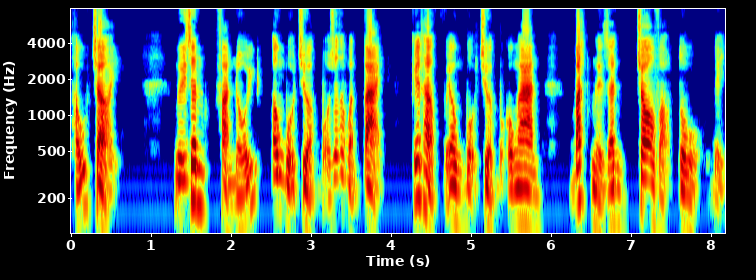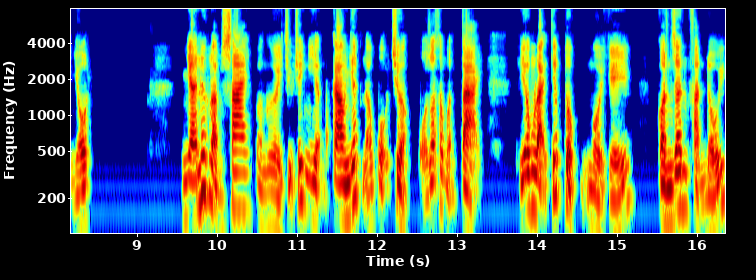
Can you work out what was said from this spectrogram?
thấu trời. Người dân phản đối ông Bộ trưởng Bộ Giao thông Vận tải kết hợp với ông Bộ trưởng Bộ Công an bắt người dân cho vào tù để nhốt. Nhà nước làm sai và người chịu trách nhiệm cao nhất là ông Bộ trưởng Bộ Giao thông Vận tải thì ông lại tiếp tục ngồi ghế, còn dân phản đối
